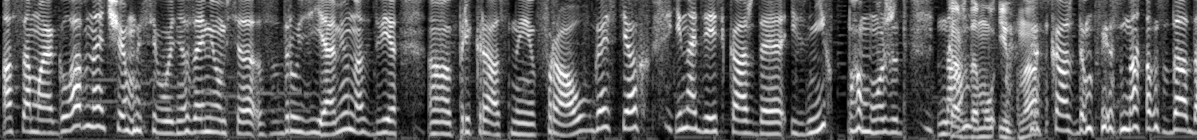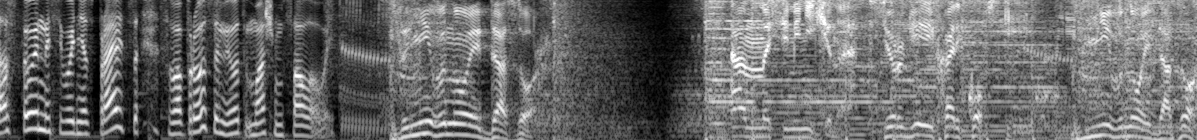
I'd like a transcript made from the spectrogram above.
А самое главное, чем мы сегодня займемся с друзьями. У нас две э, прекрасные фрау в гостях. И, надеюсь, каждая из них поможет нам... Каждому из нас Каждому из нас, да, достойно сегодня справиться с вопросами от Маши Мусаловой. Дневной дозор. Анна Семенихина, Сергей Харьковский. Дневной дозор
